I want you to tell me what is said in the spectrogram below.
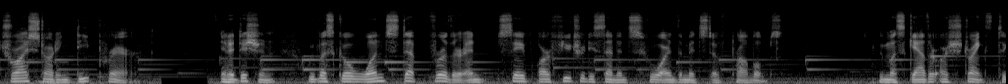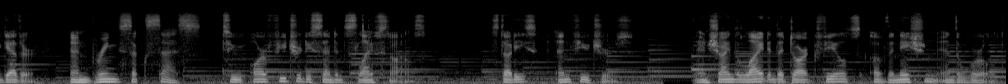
Try starting deep prayer. In addition, we must go one step further and save our future descendants who are in the midst of problems. We must gather our strength together and bring success to our future descendants' lifestyles, studies, and futures and shine the light in the dark fields of the nation and the world.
